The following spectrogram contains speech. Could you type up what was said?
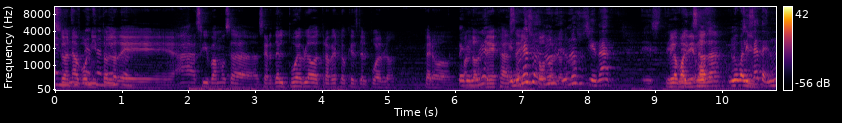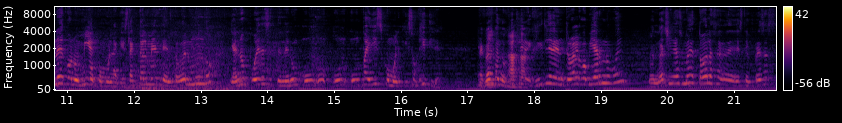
en suena bonito lo de, ah, sí, vamos a hacer del pueblo otra vez lo que es del pueblo. Pero, Pero en cuando una, dejas en una, so- todo en un- lo en una sociedad este, Globalizada. globalizada, en una economía como la que está actualmente en todo el mundo, ya no puedes tener un, un- un- un país como el que hizo Hitler. ¿Te acuerdas cuando. Hitler, Hitler entró al gobierno, güey? Mandó a chingar a su madre todas las este, empresas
